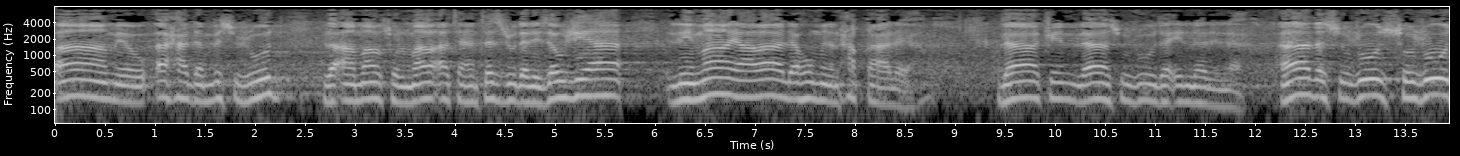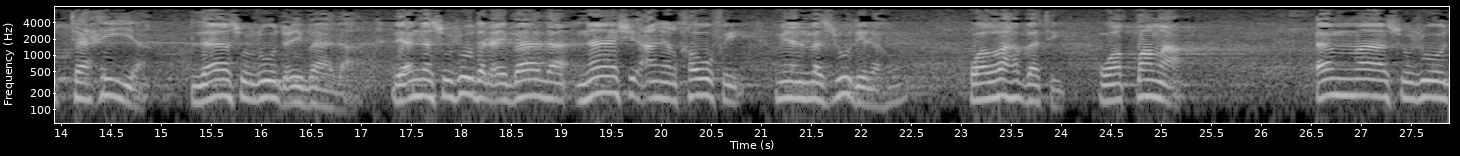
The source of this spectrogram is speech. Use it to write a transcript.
آمر أحدا بالسجود لأمرت المرأة أن تسجد لزوجها لما يرى له من الحق عليها. لكن لا سجود إلا لله. هذا السجود سجود تحية لا سجود عبادة. لأن سجود العبادة ناشئ عن الخوف من المسجود له والرهبة والطمع. أما سجود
